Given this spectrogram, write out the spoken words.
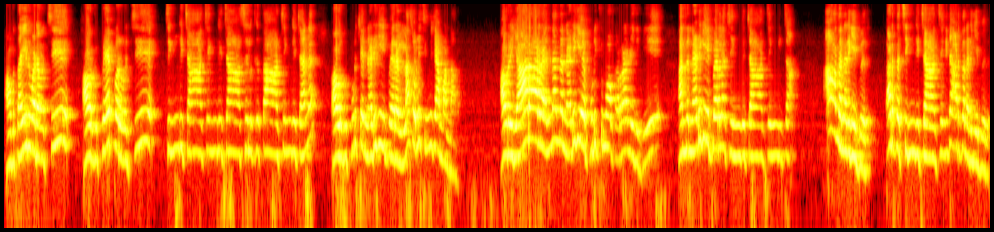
அவர் தயிர் வடை வச்சு அவருக்கு பேப்பர் வச்சு சிங்கிச்சான் சிங்கிச்சான் சிலுக்குத்தான் சிங்கிச்சான்னு அவருக்கு பிடிச்ச நடிகை பேரெல்லாம் சொல்லி சிங்கிச்சான் பண்ணாங்க. அவர் யார் யார் எந்தெந்த நடிகையை பிடிக்குமோ கருணாநிதிக்கு அந்த நடிகை பேரெல்லாம் சிங்கிச்சான் ஆ அந்த நடிகை பேர். அடுத்த சிங்கிச்சான் சிங்கிச்சான் அடுத்த நடிகை பேர்.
